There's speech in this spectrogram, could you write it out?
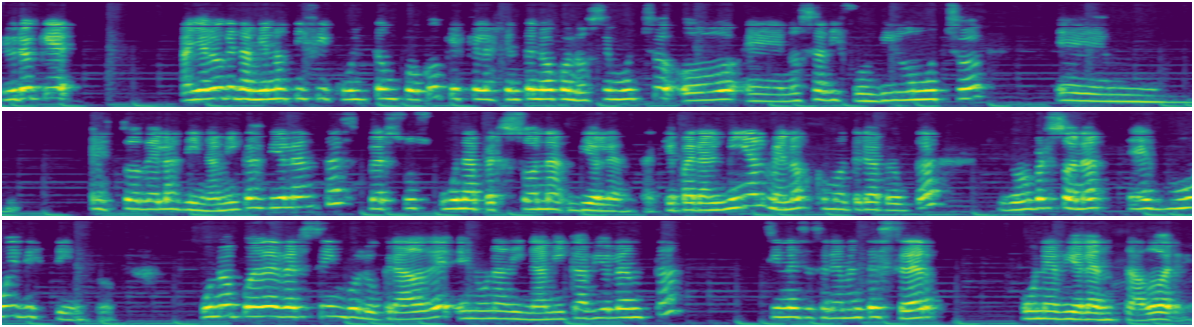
yo creo que hay algo que también nos dificulta un poco, que es que la gente no conoce mucho o eh, no se ha difundido mucho em, esto de las dinámicas violentas versus una persona violenta, que para mí al menos como terapeuta y como persona es muy distinto uno puede verse involucrado en una dinámica violenta sin necesariamente ser un violentador,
